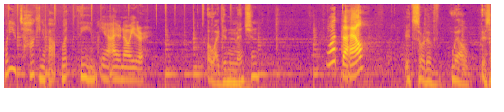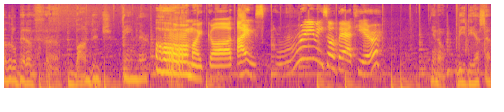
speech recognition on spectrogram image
What are you talking about? What theme? Yeah, I don't know either. Oh, I didn't mention? What the hell? It's sort of, well, there's a little bit of uh, bondage theme there. Oh my god, I'm screaming so bad here. You know, BDSM.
